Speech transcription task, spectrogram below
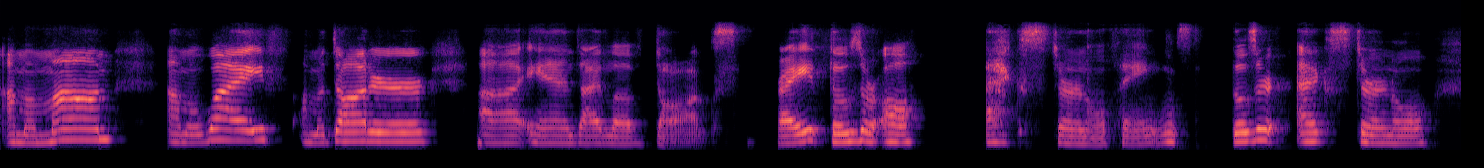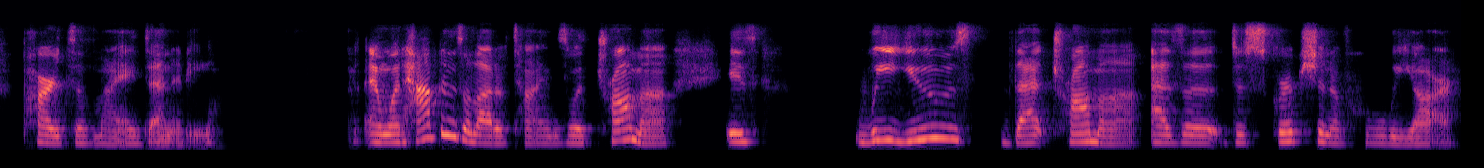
I'm a mom. I'm a wife. I'm a daughter. Uh, and I love dogs, right? Those are all external things. Those are external parts of my identity. And what happens a lot of times with trauma is we use that trauma as a description of who we are.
